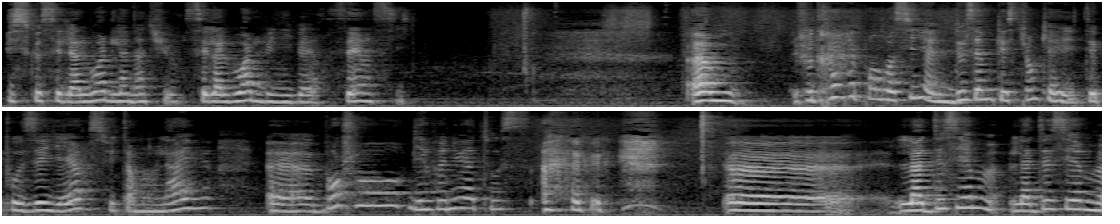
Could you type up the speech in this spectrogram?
puisque c'est la loi de la nature, c'est la loi de l'univers, c'est ainsi. Euh, je voudrais répondre aussi à une deuxième question qui a été posée hier suite à mon live. Euh, bonjour, bienvenue à tous. euh, la deuxième, la deuxième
